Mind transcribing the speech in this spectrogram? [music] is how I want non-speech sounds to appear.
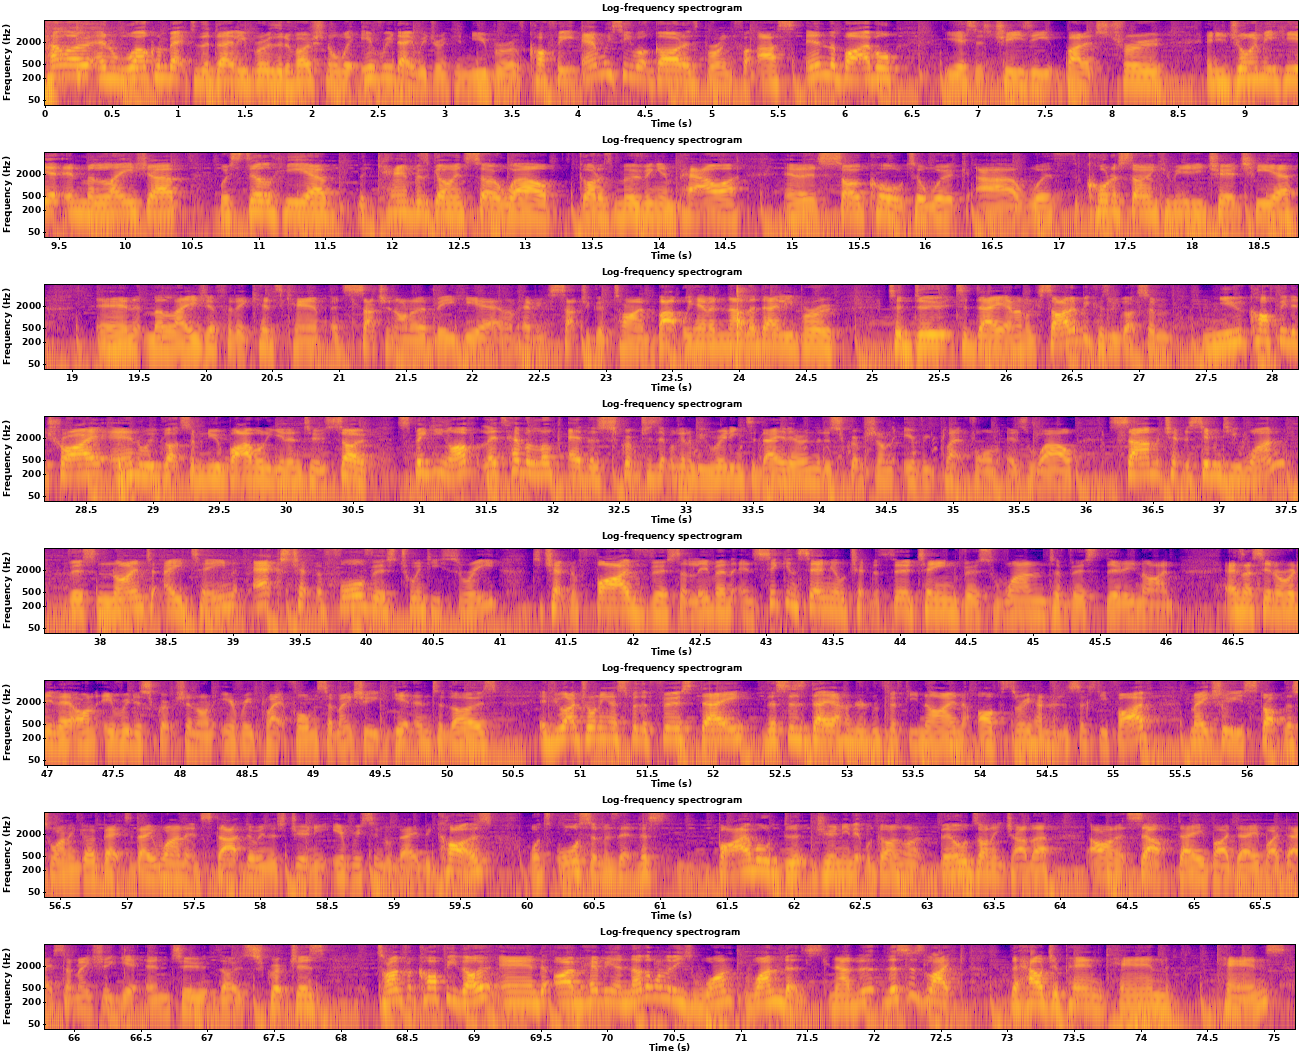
Hello and welcome back to the Daily Brew, the devotional where every day we drink a new brew of coffee and we see what God is brewing for us in the Bible. Yes, it's cheesy, but it's true. And you join me here in Malaysia. We're still here. The camp is going so well. God is moving in power, and it is so cool to work uh, with the Cornerstone Community Church here in Malaysia for their kids' camp. It's such an honor to be here, and I'm having such a good time. But we have another Daily Brew to do today, and I'm excited because we've got some new coffee to try and we've got some new Bible to get into. So, speaking of, let's have a look at the scriptures that we're going to be reading today. They're in the description on every platform as well. Psalm chapter 71, verse 9 to 18, Acts chapter 4, verse 23 to chapter 5, verse 11, and 2 Samuel chapter 13, verse 1 to verse 39. As I said already, they're on every description on every platform, so make sure you get into those. If you are joining us for the first day, this is day 159 of 365. Make sure you stop this one and go back to day one and start doing this journey every single day because what's awesome is that this Bible journey that we're going on, it builds on each other, on itself, day by day by day. So make sure you get into those scriptures. Time for coffee though, and I'm having another one of these wonders. Now, th this is like the How Japan Can cans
